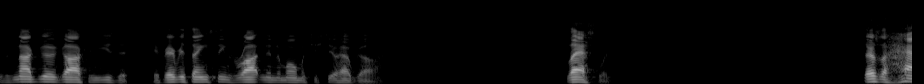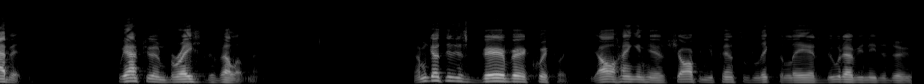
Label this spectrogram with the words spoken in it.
If it's not good, God can use it. If everything seems rotten in the moment, you still have God. Lastly, there's a habit. We have to embrace development. I'm going to go through this very, very quickly. Y'all hang in here, sharpen your pencils, lick the leads, do whatever you need to do.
